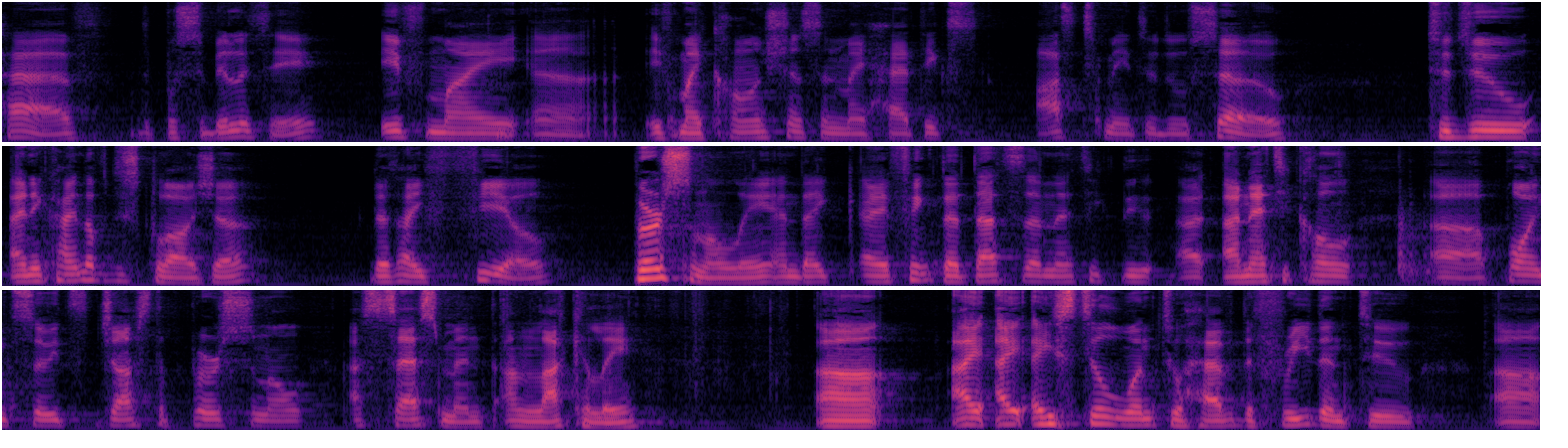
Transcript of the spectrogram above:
have the possibility, if my uh, if my conscience and my ethics asks me to do so, to do any kind of disclosure that I feel personally, and I, I think that that's an, ethi- uh, an ethical uh, point, so it's just a personal assessment, unluckily. Uh, I, I, I still want to have the freedom to uh,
